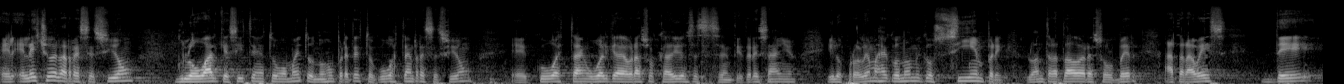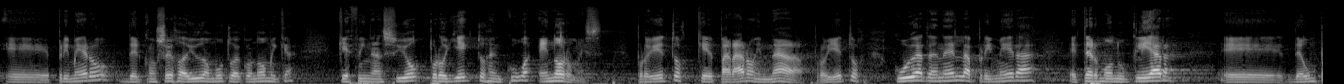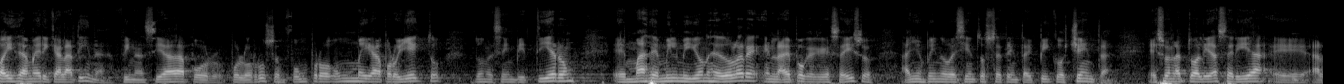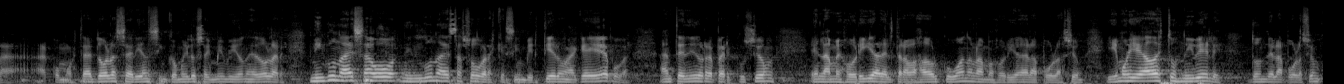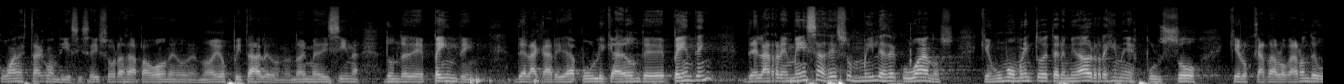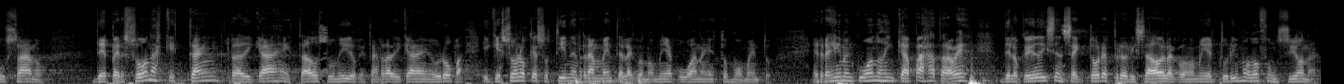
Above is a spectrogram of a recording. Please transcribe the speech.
el, hecho de la recesión global que existe en estos momentos no es un pretexto. Cuba está en recesión, eh, Cuba está en huelga de brazos caídos hace 63 años y los problemas económicos siempre lo han tratado de resolver a través de, eh, primero, del Consejo de Ayuda Mutua Económica, que financió proyectos en Cuba enormes proyectos que pararon en nada, proyectos Cuba tener la primera eh, termonuclear eh, de un país de América Latina, financiada por, los rusos. Fue un, megaproyecto donde se invirtieron eh, más de mil millones de dólares en la época que se hizo, años 1970 y pico, 80. Eso en la actualidad sería, eh, a como está el dólar, serían 5 mil o 6 mil millones de dólares. Ninguna de, esas, ninguna de esas obras que se invirtieron en aquella época han tenido repercusión en la mejoría del trabajador cubano, en la mejoría de la población. Y hemos llegado a estos niveles donde la población cubana está con 16 horas de apagones, donde no hay hospitales, donde no hay medicina, donde dependen de la caridad pública, de donde dependen de la remesa de esos miles de cubanos que en un momento determinado el régimen expulsó, que los catalogaron de gusanos, de personas que están radicadas en Estados Unidos, que están radicadas en Europa y que son los que sostienen realmente la economía cubana en estos momentos. El régimen cubano es incapaz a través de lo que ellos dicen sectores priorizados de la economía. El turismo no funciona.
